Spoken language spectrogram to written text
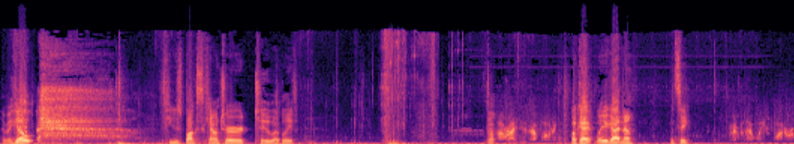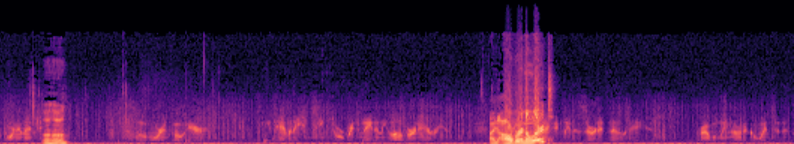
There we go. Fuse box counter 2, I believe. Oh. Alright, it's uploading. Okay, what you got now? Let's see. Remember that wastewater report I mentioned? Mm-hmm. A little more info here. The contamination seems to originate in the Auburn area. An Auburn alert? Practically deserted nowadays. Probably not a coincidence.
